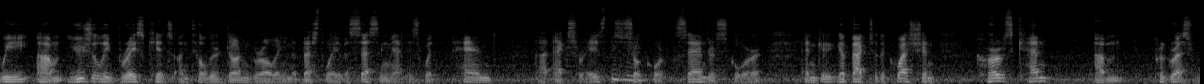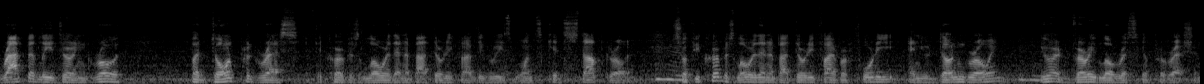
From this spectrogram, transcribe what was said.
We um, usually brace kids until they're done growing and the best way of assessing that is with hand uh, x-rays, the so-called Sanders score. And get, get back to the question, curves can um, progress rapidly during growth, but don't progress if the curve is lower than about 35 degrees once kids stop growing. So if your curve is lower than about 35 or 40 and you're done growing, you're at very low risk of progression.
